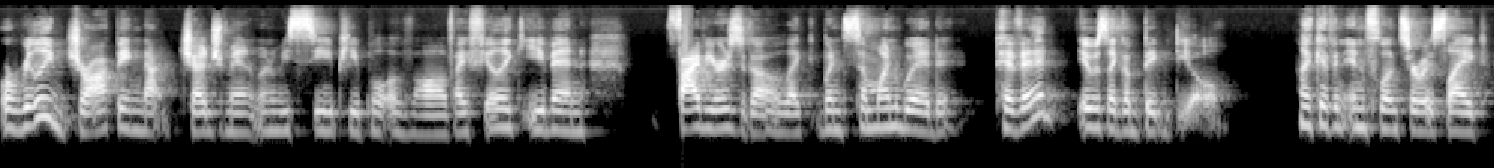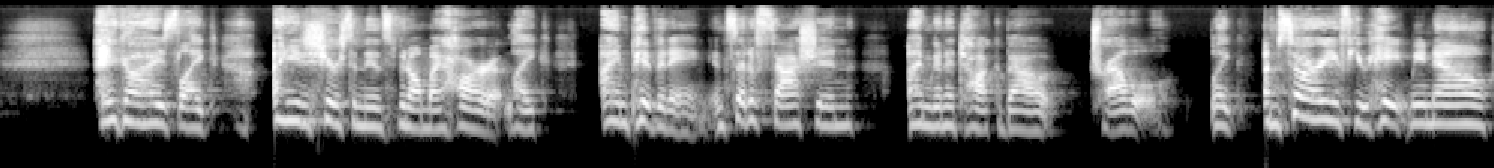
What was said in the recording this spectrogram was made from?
we're really dropping that judgment when we see people evolve. I feel like even five years ago, like when someone would pivot, it was like a big deal. Like if an influencer was like, hey guys, like I need to share something that's been on my heart. Like I'm pivoting. Instead of fashion, I'm going to talk about travel like, I'm sorry if you hate me now.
